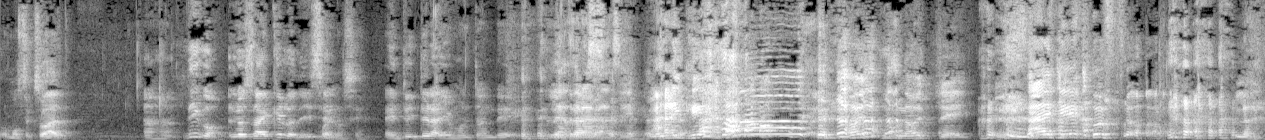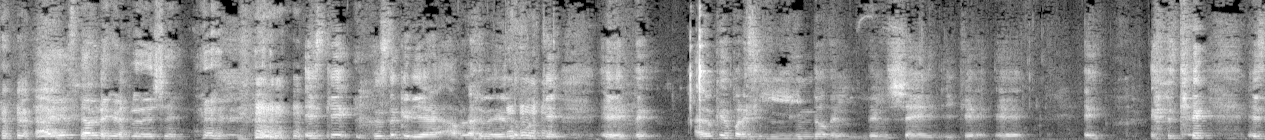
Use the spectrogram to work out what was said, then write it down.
homosexual. Ajá. Digo, los hay que lo dicen. Bueno, sí. En Twitter hay un montón de Las letras. dragas, sí. Ay, qué. No, no, Jay. Ay, qué justo. Ahí está un ejemplo de shade. Es que justo quería hablar de esto porque eh, de- algo que me parece lindo del, del shade y que eh, eh, es que es,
